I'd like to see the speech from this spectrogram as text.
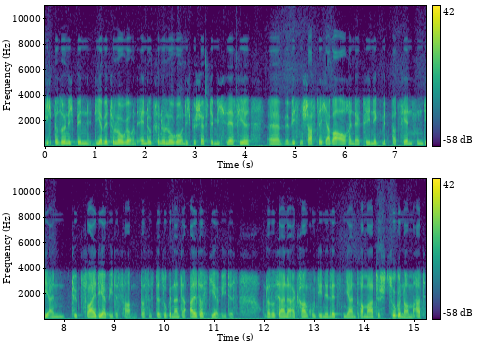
ich persönlich bin Diabetologe und Endokrinologe und ich beschäftige mich sehr viel äh, wissenschaftlich, aber auch in der Klinik mit Patienten, die einen Typ-2-Diabetes haben. Das ist der sogenannte Altersdiabetes. Und das ist ja eine Erkrankung, die in den letzten Jahren dramatisch zugenommen hat,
